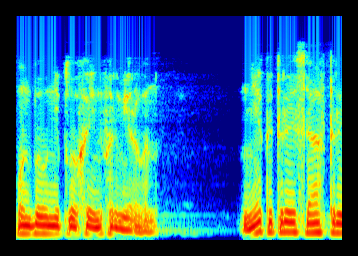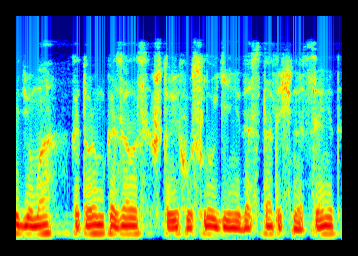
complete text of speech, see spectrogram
он был неплохо информирован. Некоторые соавторы Дюма, которым казалось, что их услуги недостаточно ценят,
